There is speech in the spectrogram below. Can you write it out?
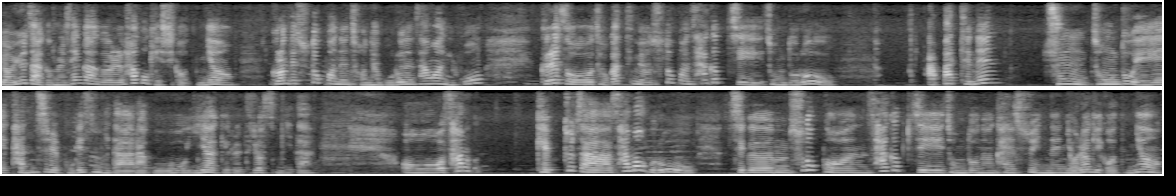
여유 자금을 생각을 하고 계시거든요. 그런데 수도권은 전혀 모르는 상황이고 그래서 저 같으면 수도권 사급지 정도로 아파트는 중 정도의 단지를 보겠습니다. 라고 이야기를 드렸습니다. 어, 3, 갭 투자 3억으로 지금 수도권 사급지 정도는 갈 수 있는 여력이거든요.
